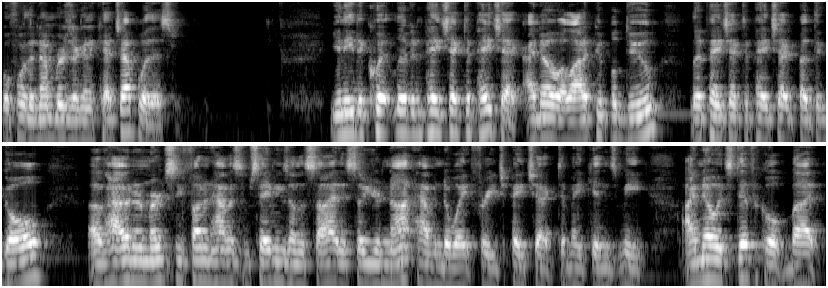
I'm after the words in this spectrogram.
before the numbers are going to catch up with us. You need to quit living paycheck to paycheck. I know a lot of people do live paycheck to paycheck, but the goal of having an emergency fund and having some savings on the side is so you're not having to wait for each paycheck to make ends meet. I know it's difficult, but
